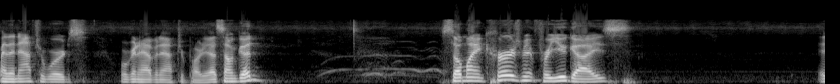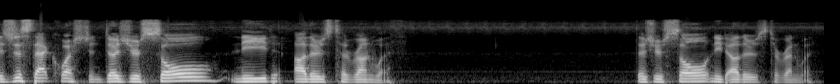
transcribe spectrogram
And then afterwards, we're going to have an after party. That sound good? So, my encouragement for you guys is just that question Does your soul need others to run with? Does your soul need others to run with?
